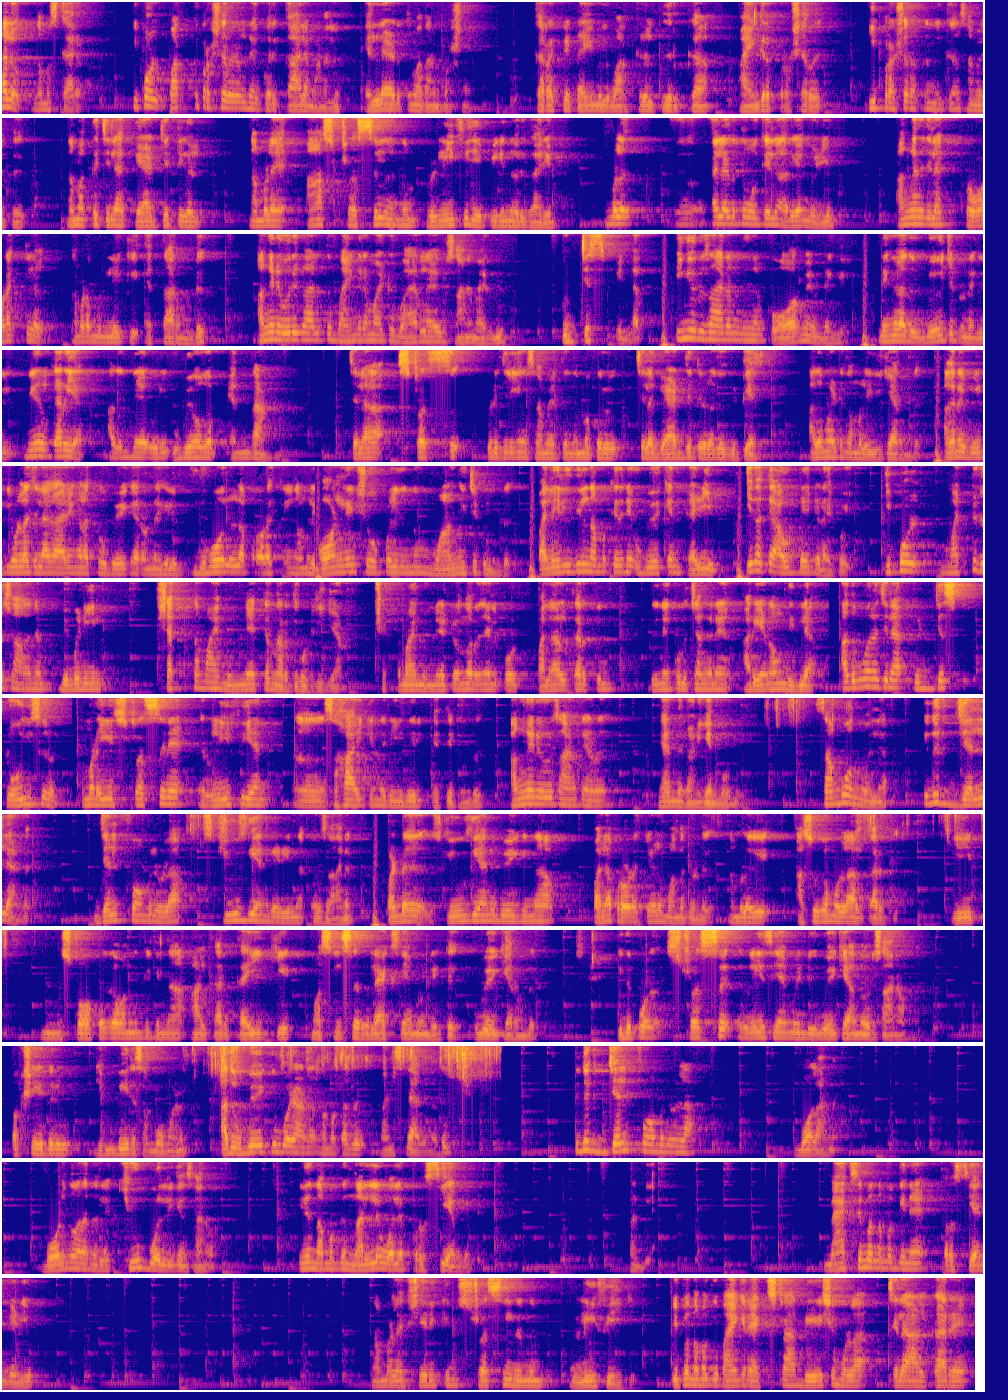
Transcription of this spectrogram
Hello നമസ്കാരം. ഇപ്പോൾ work പ്രഷറുകളുടെ ഒരു കാലമാണല്ലോ. എല്ലായിടത്തും അതാണ് പ്രശ്നം. കറക്റ്റ് ടൈമിൽ വർക്കുകൾ തീർക്കുക ഭയങ്കര പ്രഷർ ഈ പ്രഷറൊക്കെ നിൽക്കുന്ന സമയത്ത് നമുക്ക് ചില ഗാഡ്ജറ്റുകൾ നമ്മളെ ആ സ്ട്രെസ്സിൽ നിന്നും റിലീഫ് ചെയ്യിപ്പിക്കുന്ന ഒരു കാര്യം നമ്മൾ എല്ലായിടത്തും നോക്കിയാലും അറിയാൻ കഴിയും. അങ്ങനെ ചില പ്രോഡക്റ്റുകൾ നമ്മുടെ മുന്നിലേക്ക് എത്താറുമുണ്ട് അങ്ങനെ ഒരു കാലത്ത് ഭയങ്കരമായിട്ട് വൈറലായ ഒരു സാധനമായിരുന്നു കുജ്ജ സ്പിന്നർ ഇങ്ങനൊരു സാധനം നിങ്ങൾക്ക് ഓർമ്മയുണ്ടെങ്കിൽ നിങ്ങളത് ഉപയോഗിച്ചിട്ടുണ്ടെങ്കിൽ നിങ്ങൾക്കറിയാം അതിന്റെ ഒരു ഉപയോഗം എന്താണ്. ചില സ്ട്രെസ്സ് പിടിച്ചിരിക്കുന്ന സമയത്ത് നമുക്കൊരു ചില ഗാഡ്ജറ്റുകളൊക്കെ കിട്ടിയാൽ അതുമായിട്ട് നമ്മൾ ഇരിക്കാറുണ്ട്. അങ്ങനെ വീട്ടിലുള്ള ചില കാര്യങ്ങളൊക്കെ ഉപയോഗിക്കാറുണ്ടെങ്കിലും ഇതുപോലുള്ള പ്രോഡക്റ്റുകൾ നമ്മൾ ഓൺലൈൻ ഷോപ്പുകളിൽ നിന്നും വാങ്ങിച്ചിട്ടുമുണ്ട്. പല രീതിയിൽ നമുക്കിതിനെ ഉപയോഗിക്കാൻ കഴിയും. ഇതൊക്കെ ഔട്ട്ഡേറ്റഡ് ആയിപ്പോയി. ഇപ്പോൾ മറ്റൊരു സാധനം വിപണിയിൽ ശക്തമായ മുന്നേറ്റം നടത്തിക്കൊണ്ടിരിക്കുകയാണ്. ശക്തമായ മുന്നേറ്റം എന്ന് പറഞ്ഞാൽ ഇപ്പോൾ പല ആൾക്കാർക്കും ഇതിനെക്കുറിച്ച് അങ്ങനെ അറിയണമെന്നില്ല. അതുപോലെ ചില ഫിഡ്ജസ് ടോയ്സുകൾ നമ്മുടെ ഈ സ്ട്രെസ്സിനെ റിലീഫ് ചെയ്യാൻ സഹായിക്കുന്ന രീതിയിൽ എത്തിയിട്ടുണ്ട്. അങ്ങനെ ഒരു സാധനത്തെയാണ് ഞാൻ ഇന്ന് കാണിക്കാൻ പോകുന്നത്. സംഭവമൊന്നുമല്ല ഇതൊരു ജെല്ലാണ് ജെൽ ഫോമിലുള്ള സ്ക്യൂസ് ചെയ്യാൻ കഴിയുന്ന ഒരു സാധനം. പണ്ട് സ്ക്യൂസ് ചെയ്യാൻ ഉപയോഗിക്കുന്ന പല പ്രോഡക്റ്റുകളും വന്നിട്ടുണ്ട്. നമ്മൾ ഈ അസുഖമുള്ള ആൾക്കാർക്ക് ഈ സ്ട്രോക്കൊക്കെ വന്നിരിക്കുന്ന ആൾക്കാർ കൈക്ക് മസിൽസ് റിലാക്സ് ചെയ്യാൻ വേണ്ടിയിട്ട് ഉപയോഗിക്കാറുണ്ട്. ഇതിപ്പോൾ സ്ട്രെസ്സ് റിലീസ് ചെയ്യാൻ വേണ്ടി ഉപയോഗിക്കാവുന്ന ഒരു സാധനമാണ്. പക്ഷേ ഇതൊരു ഗംഭീര സംഭവമാണ്. അത് ഉപയോഗിക്കുമ്പോഴാണ് നമുക്കത് മനസ്സിലാകുന്നത്. ഇതൊരു ജെൽ ഫോമിലുള്ള ബോളാണ് ബോൾ എന്ന് പറയുന്നില്ല ക്യൂബ് പോലെ ഇരിക്കുന്ന സാധനമാണ് ഇത് നമുക്ക് നല്ലപോലെ പ്രസ് ചെയ്യാൻ പറ്റും. കണ്ടില്ല? മാക്സിമം നമുക്കിനെ പ്രസ് ചെയ്യാൻ കഴിയും. നമ്മളെ ശരിക്കും സ്ട്രെസ്സിൽ നിന്നും റിലീഫ് ചെയ്യിക്കും. ഇപ്പം നമുക്ക് ഭയങ്കര എക്സ്ട്രാ ദേഷ്യമുള്ള ചില ആൾക്കാരെ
